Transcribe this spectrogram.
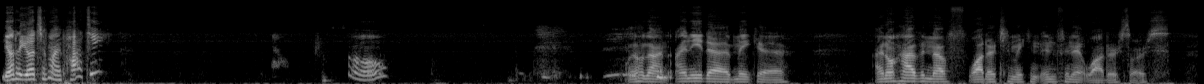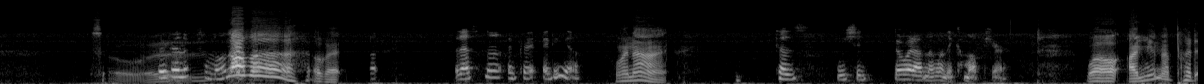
You wanna go to my potty? Oh. Wait, hold on. I need to make a... I don't have enough water to make an infinite water source. So... They're gonna come up. Lava! Okay. But that's not a great idea Why not? because we should throw it on them when they come up here. Well, I'm gonna put...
